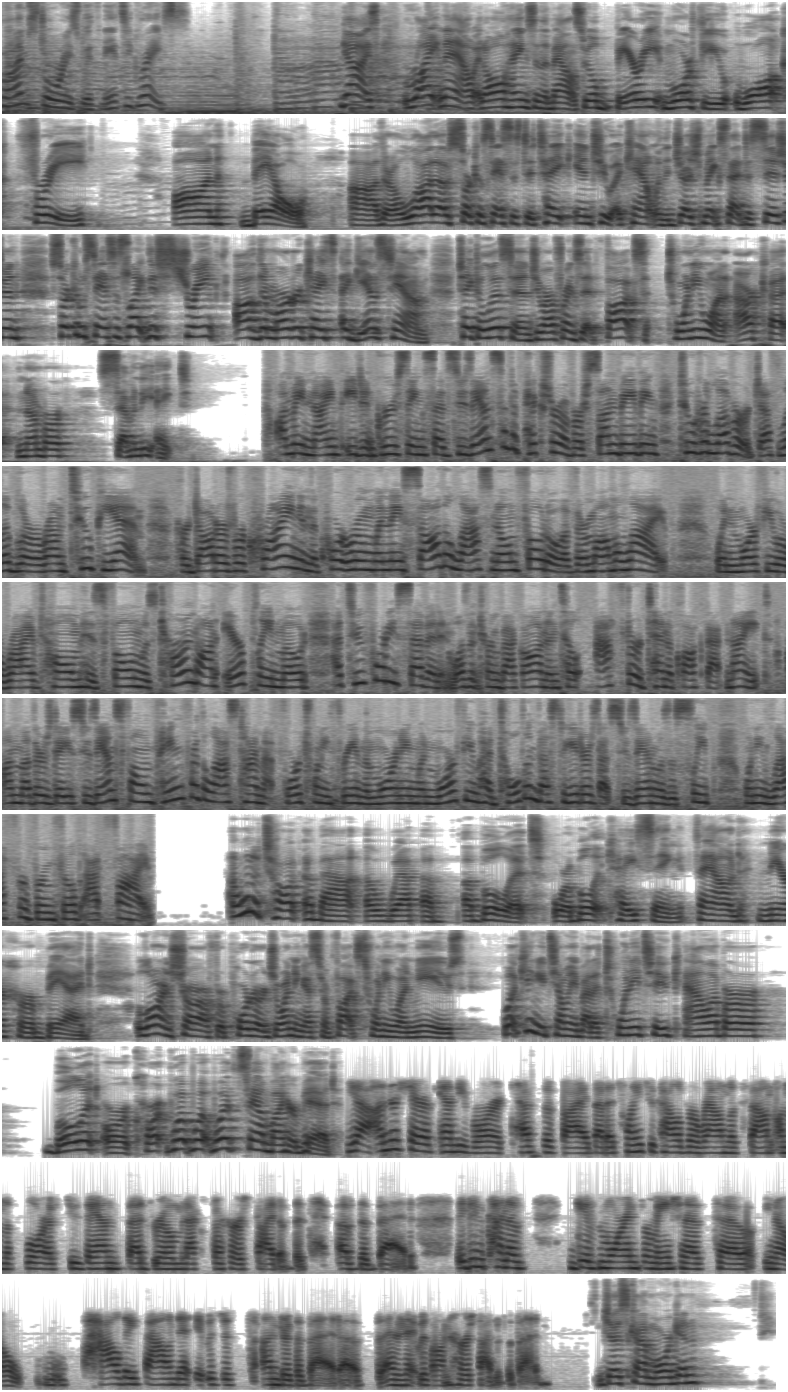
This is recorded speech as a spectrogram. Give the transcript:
Crime Stories with Nancy Grace. Guys, right now it all hangs in the balance. Will Barry Morphew walk free on bail? Uh, there are a lot of circumstances to take into account when the judge makes that decision. Circumstances like the strength of the murder case against him. Take a listen to our friends at Fox 21, our cut number 78. On May 9th, Agent Grusing said Suzanne sent a picture of her sunbathing to her lover, Jeff Libler, around 2 p.m. Her daughters were crying in the courtroom when they saw the last known photo of their mom alive. When Morphew arrived home, his phone was turned on airplane mode at 2:47 and wasn't turned back on until after 10 o'clock that night. On Mother's Day, Suzanne's phone pinged for the last time at 4:23 in the morning when Morphew had told investigators that Suzanne was asleep when he left for Broomfield at 5. I want to talk about a, wep- a, a bullet or a bullet casing found near her bed. Lauren Scharf, reporter joining us from Fox 21 News. What can you tell me about a 22 caliber bullet or car- what what what's found by her bed? Yeah, Under Sheriff Andy Rourke testified that a 22 caliber round was found on the floor of Suzanne's bedroom next to her side of the t- of the bed. They didn't kind of give more information as to you know how they found it. It was just under the bed, of, and it was on her side of the bed. Joe Scott Morgan,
